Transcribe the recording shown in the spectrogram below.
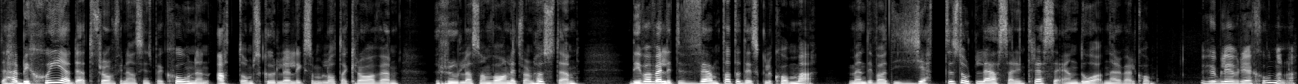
det här beskedet från Finansinspektionen att de skulle liksom låta kraven rulla som vanligt från hösten. Det var väldigt väntat att det skulle komma men det var ett jättestort läsarintresse ändå när det väl kom. Hur blev reaktionerna?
